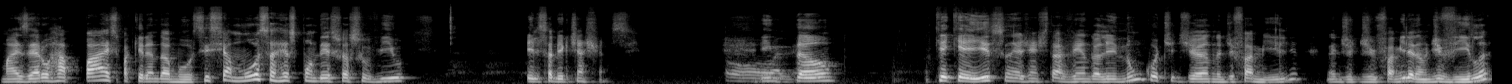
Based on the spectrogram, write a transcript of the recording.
Mas era o rapaz paquerando a moça. E se a moça respondesse o assovio, ele sabia que tinha chance. Então, o que, que, é isso? Né? A gente está vendo ali num cotidiano de família, né? de, de, família não, de vila,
